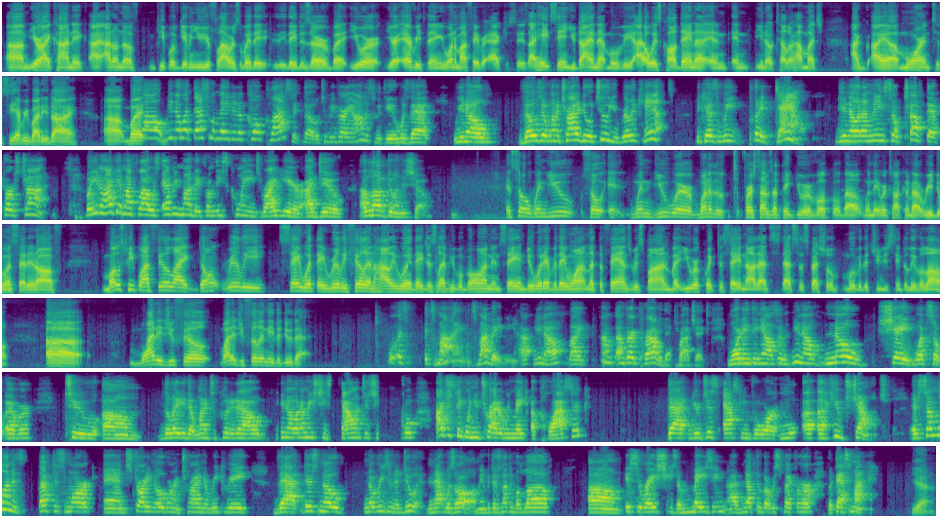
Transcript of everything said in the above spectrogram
Um, you're iconic. I, I don't know if people have given you your flowers the way they they deserve, but you're you're everything. You're one of my favorite actresses. I hate seeing you die in that movie. I always call Dana and and you know tell her how much I I uh, mourn to see everybody die uh, but well, you know what? That's what made it a cult classic, though. To be very honest with you, was that you know those that want to try to do it too, you really can't because we put it down. You know what I mean? So tough that first time. But you know, I get my flowers every Monday from these queens right here. I do. I love doing the show. And so when you so it, when you were one of the first times I think you were vocal about when they were talking about redoing set it off most people I feel like don't really say what they really feel in Hollywood. They just let people go on and say and do whatever they want, let the fans respond. But you were quick to say, no, nah, that's that's a special movie that you just need to leave alone. Uh why did you feel why did you feel a need to do that? Well, it's it's mine. It's my baby. I, you know, like I'm I'm very proud of that project more than anything else. And you know, no shade whatsoever to um the lady that wanted to put it out. You know what I mean? She's talented. She's wonderful. I just think when you try to remake a classic, that you're just asking for a, a huge challenge. If someone has left its mark and starting over and trying to recreate that, there's no no reason to do it. And that was all. I mean, but there's nothing but love. Um, Issa Rae, she's amazing. I have nothing but respect for her, but that's mine. Yeah.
